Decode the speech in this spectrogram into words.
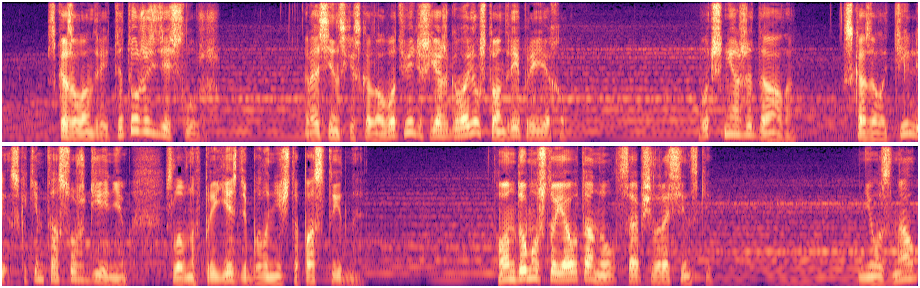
— сказал Андрей, — «ты тоже здесь служишь?» Росинский сказал, «Вот видишь, я же говорил, что Андрей приехал». «Вот ж не ожидала», — сказала Тилли с каким-то осуждением, словно в приезде было нечто постыдное. «Он думал, что я утонул», — сообщил Росинский. «Не узнал?»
